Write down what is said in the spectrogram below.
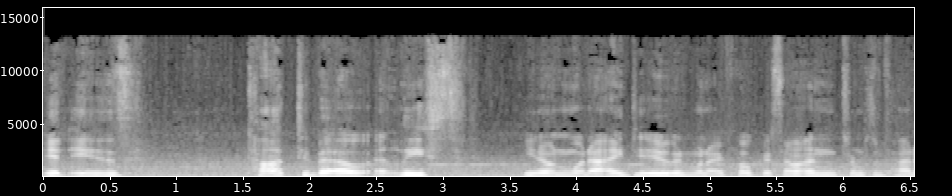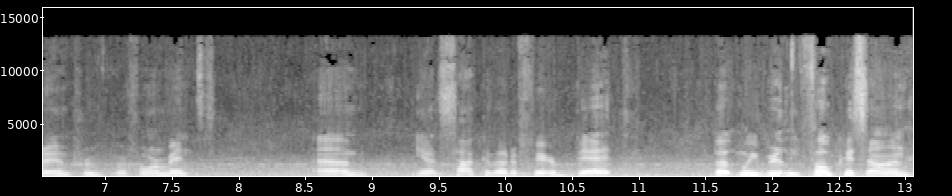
it is talked about at least you know, and what I do and what I focus on in terms of how to improve performance, um, you know, it's talked about a fair bit, but we really focus on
